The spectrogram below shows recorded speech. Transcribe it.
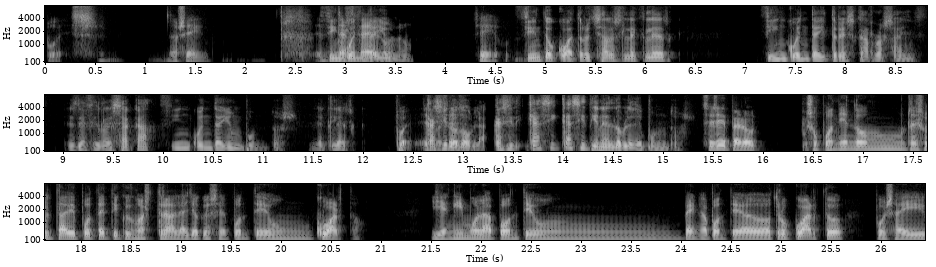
pues no sé, en tercero, 51. sí, 104 Charles Leclerc, 53 Carlos Sainz. Es decir, le saca 51 puntos Leclerc. pues, Casi pues lo dobla, casi, casi, casi tiene el doble de puntos. Sí, sí, pero suponiendo un resultado hipotético en Australia, yo qué sé, ponte un cuarto. Y en Imola ponte un... Venga, ponte otro cuarto, pues ahí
